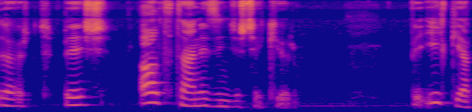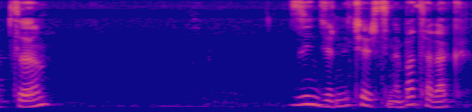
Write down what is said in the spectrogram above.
4 5 6 tane zincir çekiyorum. Ve ilk yaptığım zincirin içerisine batarak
